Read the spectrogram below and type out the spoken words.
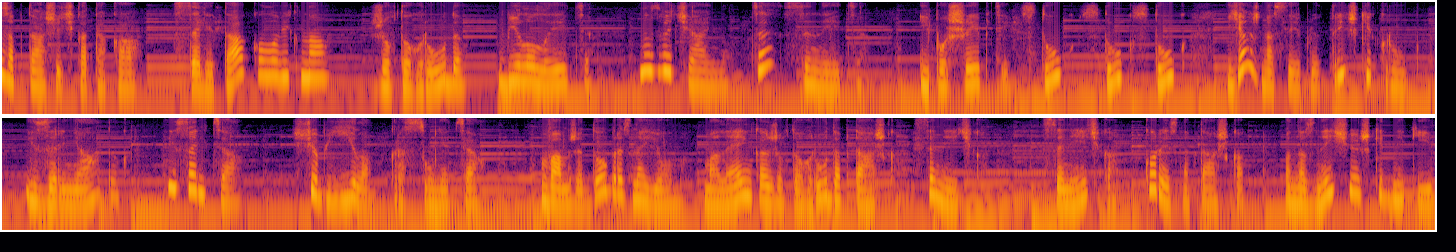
за пташечка така? Все літа коло вікна, жовтогруда, білолиця. Ну, звичайно, це синиця. І по шипці стук, стук, стук. Я ж насиплю трішки круп, і зерняток, і сальця, щоб їла красуня ця. Вам же добре знайома маленька жовтогруда пташка, синичка. Синичка корисна пташка. Вона знищує шкідників,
